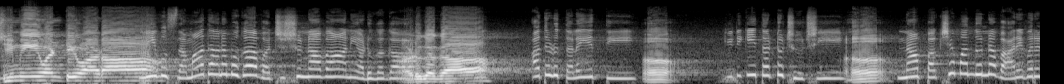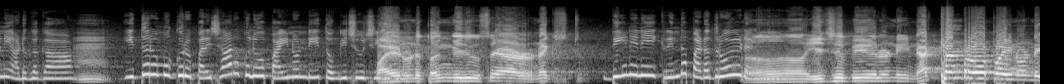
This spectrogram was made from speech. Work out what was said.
జిమి వంటి వాడా నీవు సమాధానముగా వచ్చుచున్నావా అని అడుగగా. అడుగగా. అతడు తల ఎత్తి ఆ, కిటికీ తట్టు చూచి నా పక్షమందున్న వారెవరని అడుగగా. ఇద్దరు ముగ్గురు పరిచారకులు పైనుండి తొంగి చూచి పైనుండి తొంగి చూశాడు. నెక్స్ట్ దీనిని క్రింద పడద్రోయుడని. యజబేలుని నెట్టండ్రా పైనుండి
